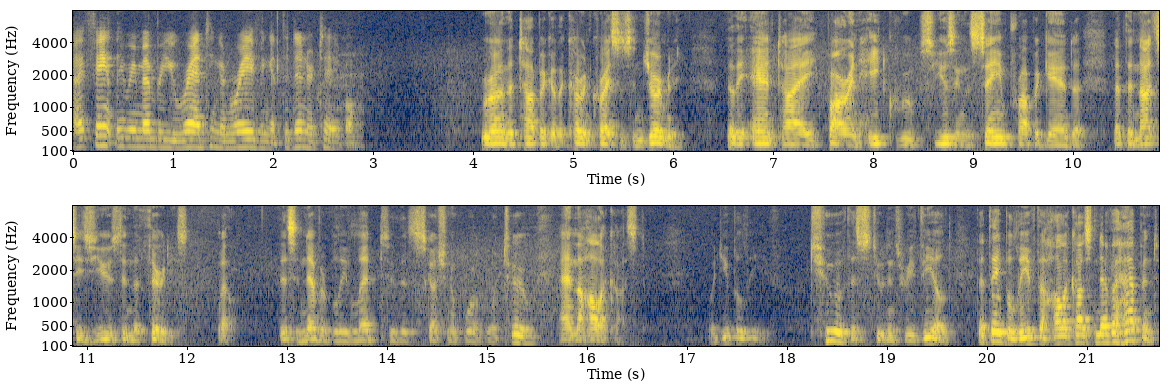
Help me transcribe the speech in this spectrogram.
I faintly remember you ranting and raving at the dinner table. We're on the topic of the current crisis in Germany. Now, the anti-foreign hate groups using the same propaganda that the Nazis used in the 30s. Well, this inevitably led to the discussion of World War II and the Holocaust. Would you believe? Two of the students revealed that they believed the Holocaust never happened.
